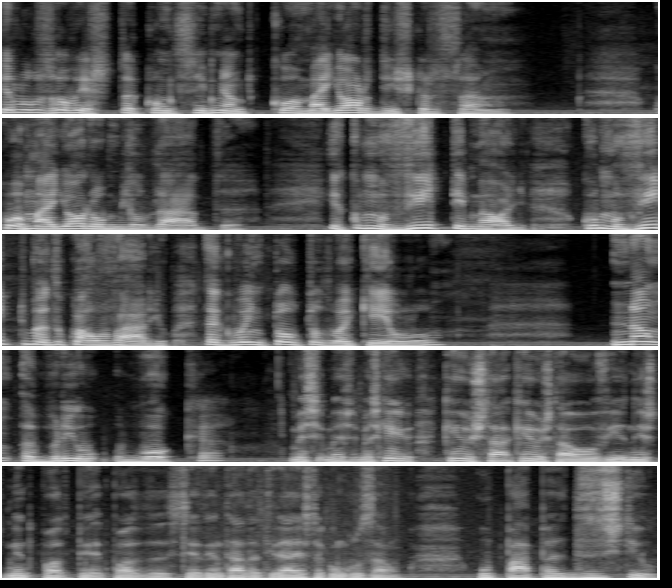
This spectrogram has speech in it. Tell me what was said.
ele usou este acontecimento com a maior discreção, com a maior humildade e como vítima, olha, como vítima do Calvário, aguentou tudo aquilo, não abriu boca. Mas, mas, mas quem, quem, o está, quem o está a ouvir neste momento pode, pode ser tentado a tirar esta conclusão. O Papa desistiu.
